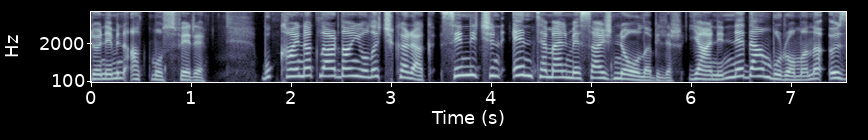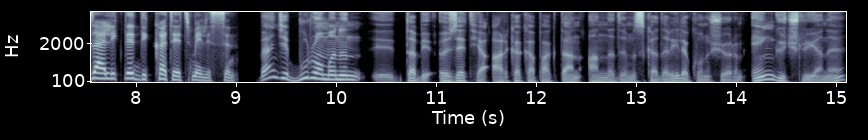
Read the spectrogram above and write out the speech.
dönemin atmosferi, bu kaynaklardan yola çıkarak senin için en temel mesaj ne olabilir? Yani neden bu romana özellikle dikkat etmelisin? Bence bu romanın, e, tabii özet ya arka kapaktan anladığımız kadarıyla konuşuyorum, en güçlü yanı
